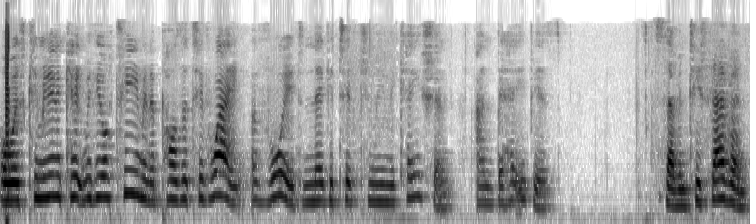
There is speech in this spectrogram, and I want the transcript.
Always communicate with your team in a positive way. Avoid negative communication and behaviours. 77.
